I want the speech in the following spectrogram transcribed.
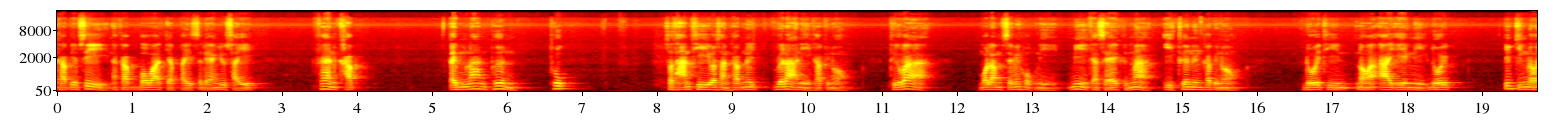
นคลับ FC นะครับบอกว่าจะไปแสดงอยู่ใสแฟนคลับ เต็มล้านเพื่อนทุกสถานที่ว่าสั่นครับในเวลานี้ครับพี่น้อง ถือว่าหมอลำเซมิหกนี่มีกระแสขึ้นมาอีกเทื่อนึงครับพี่น้อง โดยที่น้องอายเองนี่โดยจริงๆเรา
